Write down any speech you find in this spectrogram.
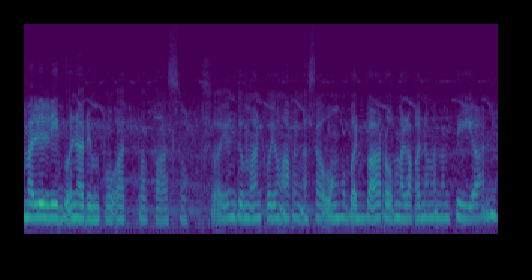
maliligo na rin po at papasok. So, ayun, dumaan po yung aking asawang hubad baro. Malaka naman ng tiyan.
